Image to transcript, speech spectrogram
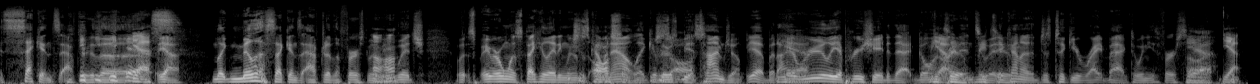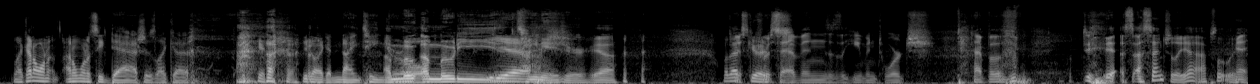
seconds after the Yes. yeah, like milliseconds after the first movie, Uh-huh. which was, everyone was speculating when Which it was coming awesome. out, like Which if there is was be a time jump. Yeah, but Yeah. I really appreciated that going Yeah. right Too, into me it. too. It kind of just took you right back to when you first saw Yeah. it. yeah Like I don't want to. I don't want to see Dash as like a, you know, like a nineteen A, year mo- old. a moody Yeah. teenager. Yeah, well, that's just good. Chris Evans as the Human Torch type of yes, essentially, yeah, absolutely. Yeah.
